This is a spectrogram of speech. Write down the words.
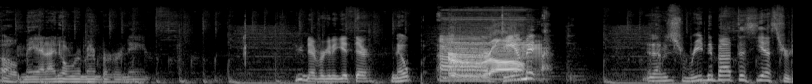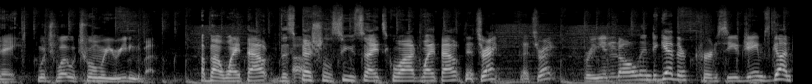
Oh man, I don't remember her name. You're never gonna get there. Nope. Uh, damn it. And I was just reading about this yesterday Which one, which one were you reading about? about Wipeout, the special Suicide Squad Wipeout. That's right. That's right. Bringing it all in together, courtesy of James Gunn.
